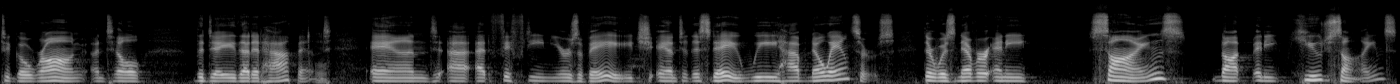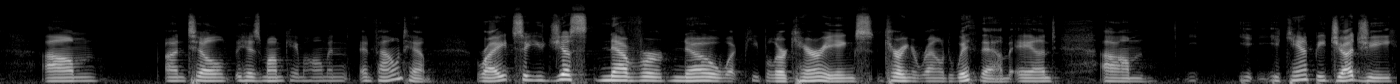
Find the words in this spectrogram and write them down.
to go wrong until the day that it happened. And uh, at 15 years of age, and to this day, we have no answers. There was never any signs, not any huge signs, um, until his mom came home and, and found him, right? So you just never know what people are carrying carrying around with them, and um, y- you can't be judgy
